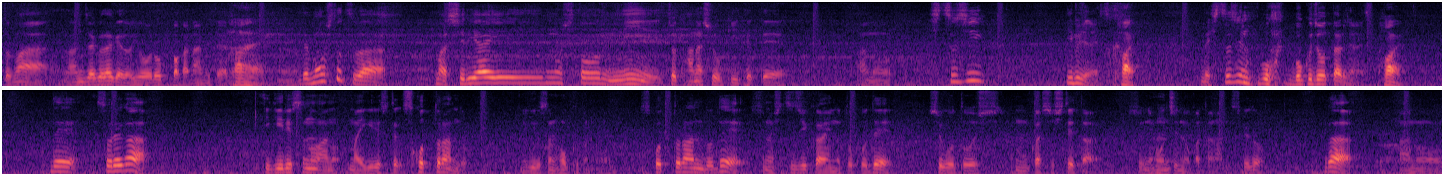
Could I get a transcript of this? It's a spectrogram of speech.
とまあ軟弱だけどヨーロッパかなみたいな、はい。うん。でもう一つは、まあ、知り合いの人にちょっと話を聞いててあの羊いるじゃないですか。はい。で羊の牧牧場ってあるじゃないですか。はい。でそれがイギリスのあの、まあ、イギリスというかスコットランドイギリスの北部のスコットランドでその羊飼いのとこで仕事をし昔してた日本人の方なんですけどがあの、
